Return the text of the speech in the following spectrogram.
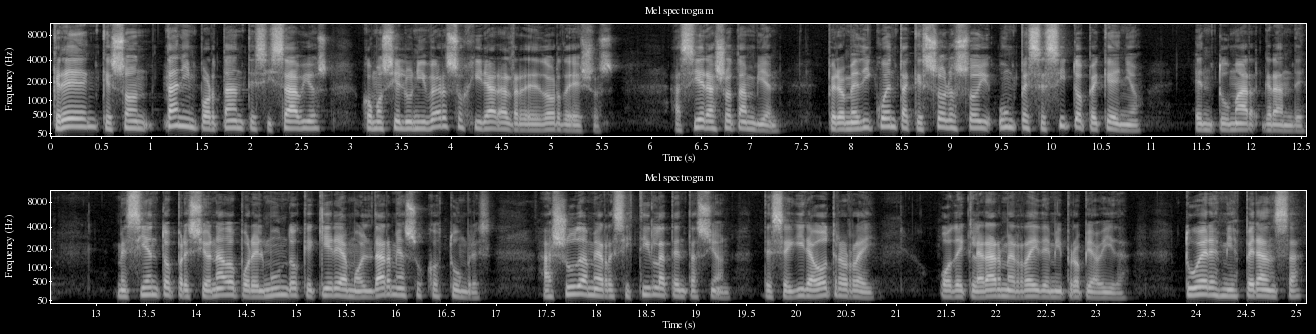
Creen que son tan importantes y sabios como si el universo girara alrededor de ellos. Así era yo también, pero me di cuenta que solo soy un pececito pequeño en tu mar grande. Me siento presionado por el mundo que quiere amoldarme a sus costumbres. Ayúdame a resistir la tentación de seguir a otro rey o declararme rey de mi propia vida. Tú eres mi esperanza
